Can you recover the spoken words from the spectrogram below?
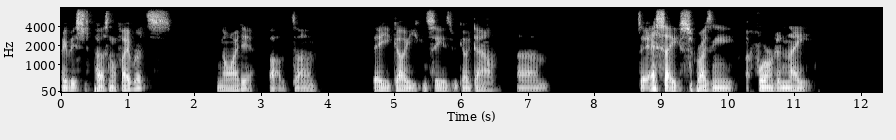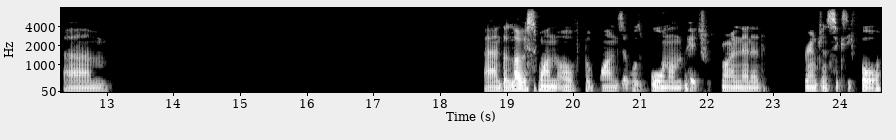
maybe it's just personal favourites. No idea. But um, there you go. You can see as we go down. Um, so Esse surprisingly 408. Um, and the lowest one of the ones that was worn on the pitch was Ryan Leonard, 364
